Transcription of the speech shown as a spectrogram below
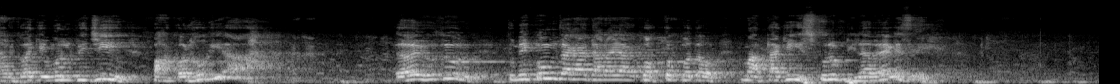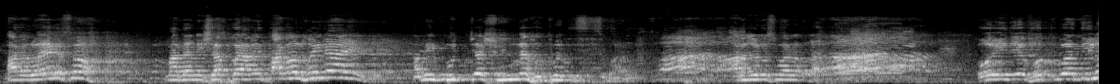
আর কয় কি মৌলবীজি পাগল হো গিয়া। এই হুজুর, তুমি কোন জায়গায় দাঁড়ায় বক্তব্য দাও? মাথা কি স্কুল ঢিলা হয়ে গেছে? পাগল হয়ে গেছ? মাদানি সব কয় আমি পাগল হই নাই। আমি বুঝা শূন্য ফতুয়া সুবহানাল্লাহ। আর জন্য ওই যে ফতুয়া দিল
